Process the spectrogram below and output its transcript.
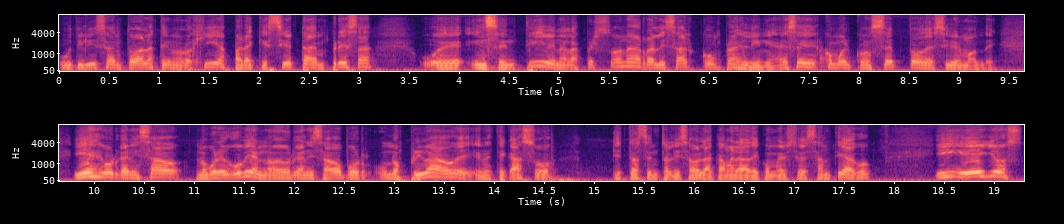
utilizan todas las tecnologías para que ciertas empresas eh, incentiven a las personas a realizar compras en línea. Ese es como el concepto de Cyber Monday. Y es organizado, no por el gobierno, es organizado por unos privados, en este caso está centralizado en la Cámara de Comercio de Santiago, y ellos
